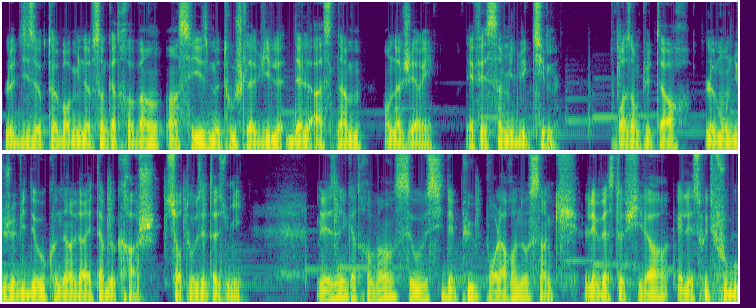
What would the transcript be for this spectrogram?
Le 10 octobre 1980, un séisme touche la ville d'El Asnam, en Algérie, et fait 5000 victimes. Trois ans plus tard, le monde du jeu vidéo connaît un véritable crash, surtout aux États-Unis. Mais les années 80, c'est aussi des pubs pour la Renault 5, les vestes Fila et les suites Fubu.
